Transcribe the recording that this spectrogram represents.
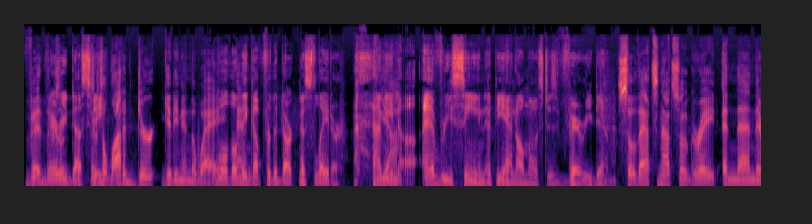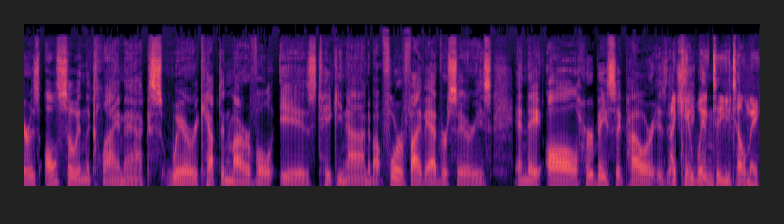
Very a- dusty. there's a lot of dirt getting in the way well, they'll make up for the darkness later. I mean, Yeah. uh, every scene at the end almost is very dim. So that's not so great. And then there is also in the climax where Captain Marvel is taking on about four or five adversaries, and they all her basic power is that I can't wait till you tell me.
